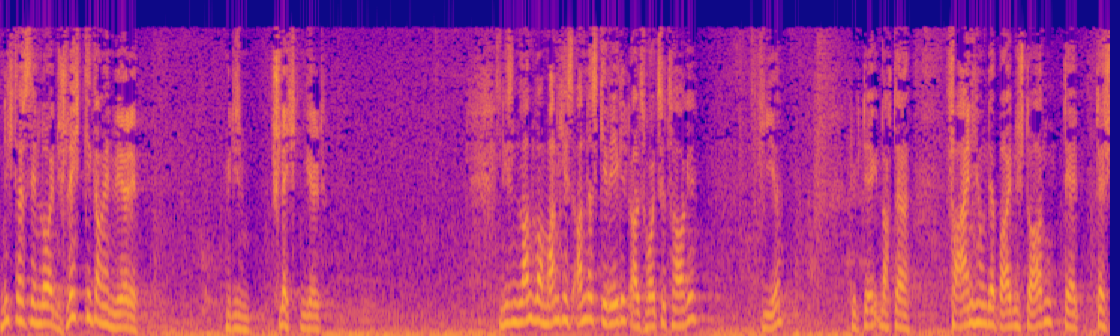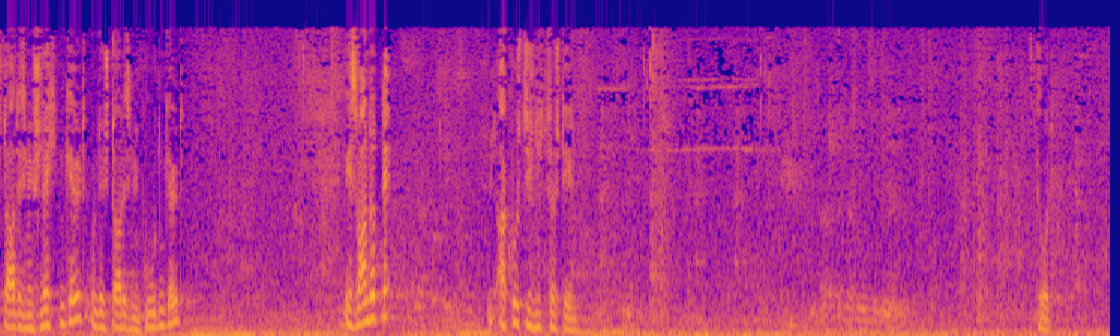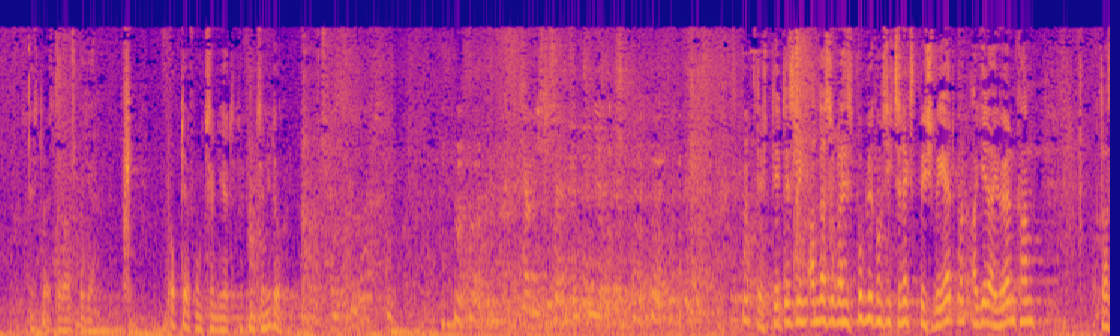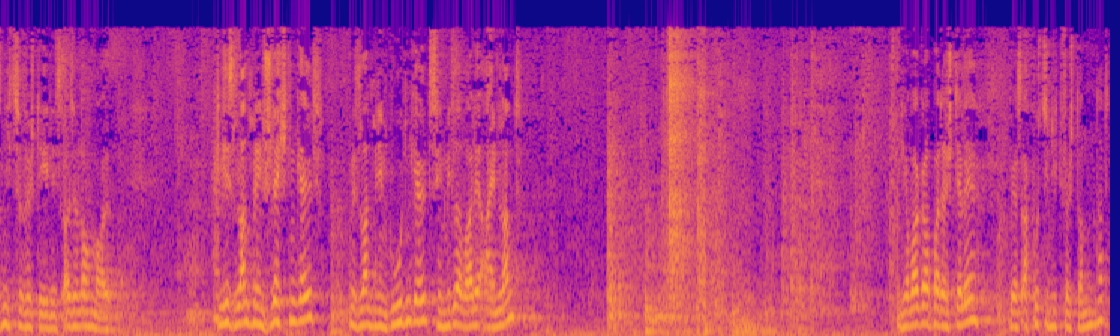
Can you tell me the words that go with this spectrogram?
Nicht, dass es den Leuten schlecht gegangen wäre mit diesem schlechten Geld. In diesem Land war manches anders geregelt als heutzutage. Hier, die, nach der Vereinigung der beiden Staaten, der, des Staates mit schlechtem Geld und des Staates mit gutem Geld. Es waren dort ne, akustisch nicht verstehen. Gut. Das, da ist der Lautsprecher. Ob der funktioniert, der funktioniert doch. Ich habe nicht gesagt, funktioniert nicht. Der steht deswegen anders, dass das Publikum sich zunächst beschwert und jeder hören kann, dass nicht zu verstehen ist. Also nochmal. Dieses Land mit dem schlechten Geld und das Land mit dem guten Geld sind mittlerweile ein Land. Ich war gerade bei der Stelle, wer es akustisch nicht verstanden hat.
